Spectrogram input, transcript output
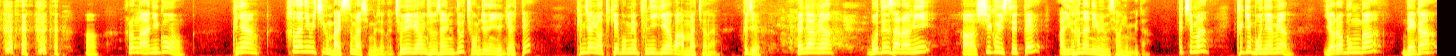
어, 그런 거 아니고, 그냥 하나님이 지금 말씀하신 거잖아요. 조혜경 전사님도 조금 전에 얘기할 때 굉장히 어떻게 보면 분위기하고 안 맞잖아요. 그지? 왜냐하면 모든 사람이 어, 쉬고 있을 때, 아, 이거 하나님의 음성입니다. 그렇지만 그게 뭐냐면 여러분과 내가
